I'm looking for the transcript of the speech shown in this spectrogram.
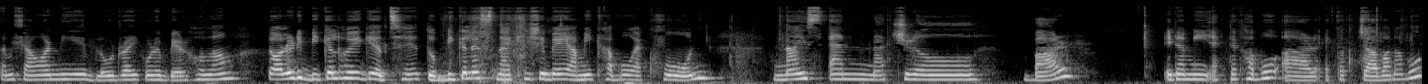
তো আমি শাওয়ার নিয়ে ব্লো ড্রাই করে বের হলাম। তো অলরেডি বিকেল হয়ে গেছে, তো বিকেলের স্ন্যাক হিসেবে আমি খাব এখন নাইস অ্যান্ড ন্যাচারাল বার এটা আমি একটা খাব আর এক কাপ চা বানাবো।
